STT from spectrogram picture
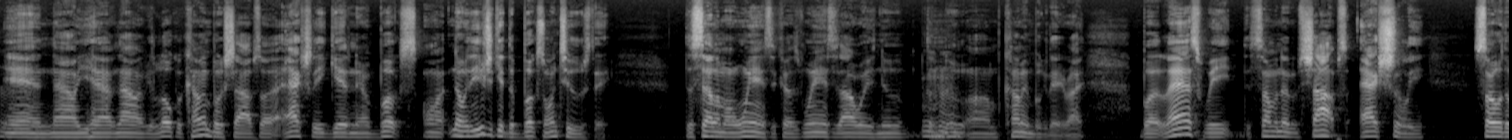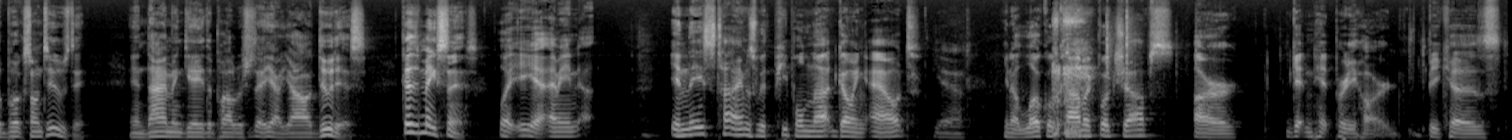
And now you have now your local comic book shops are actually getting their books on. No, they usually get the books on Tuesday. to sell them on Wednesday because Wednesday is always new the Mm-hmm. new um, comic book day, right? But last week, some of the shops actually sold the books on Tuesday, and Diamond gave the publisher, say, "Yeah, y'all do this because it makes sense." Well, yeah, I mean, in these times with people not going out, Yeah, you know, local comic book shops are getting hit pretty hard because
